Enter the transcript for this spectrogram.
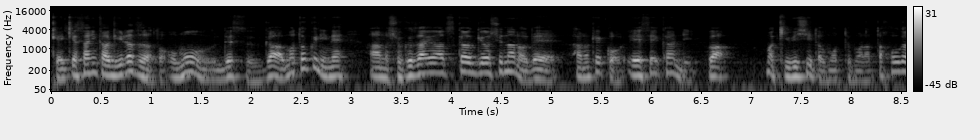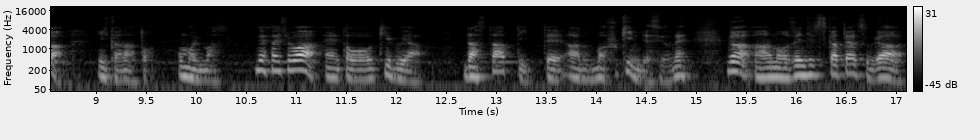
ケーキ屋さんに限らずだと思うんですが、まあ、特にねあの食材を扱う業種なのであの結構衛生管理はまあ、厳しいと思ってもらった方がいいかなと思います。で最初は、えーと、器具やダスターって言ってあの、まあ、布巾ですよねがあの前日使ったやつが、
